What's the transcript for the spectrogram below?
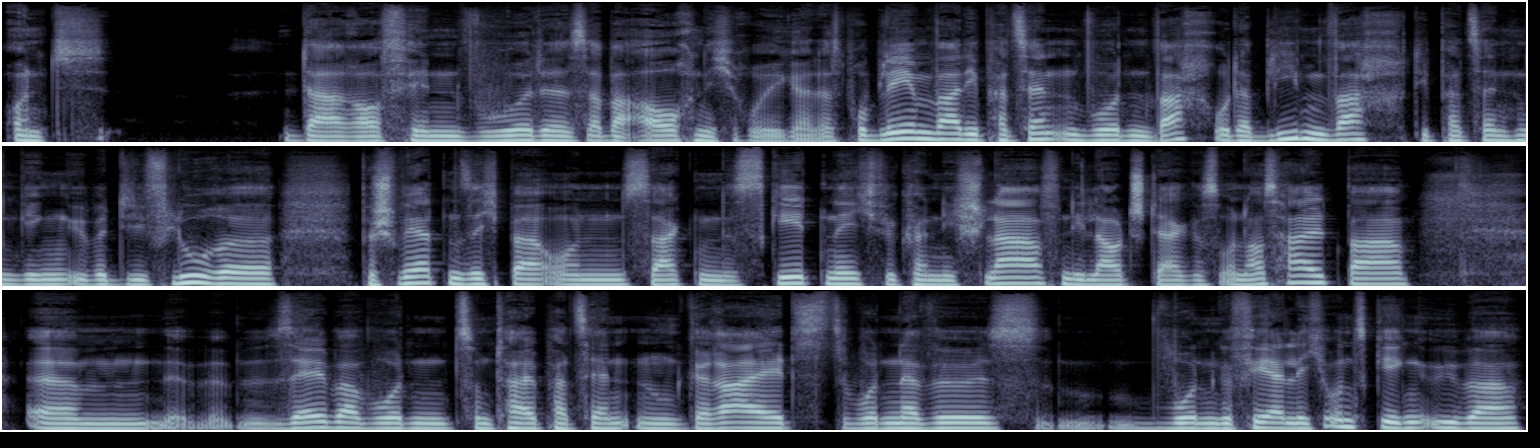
Und Daraufhin wurde es aber auch nicht ruhiger. Das Problem war, die Patienten wurden wach oder blieben wach. Die Patienten gingen über die Flure, beschwerten sich bei uns, sagten, es geht nicht, wir können nicht schlafen, die Lautstärke ist unaushaltbar. Ähm, selber wurden zum Teil Patienten gereizt, wurden nervös, wurden gefährlich uns gegenüber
